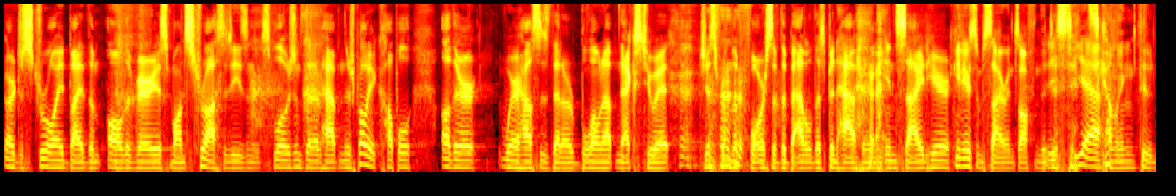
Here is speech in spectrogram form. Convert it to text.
are destroyed by the, all the various monstrosities and explosions that have happened. There's probably a couple other warehouses that are blown up next to it just from the force of the battle that's been happening inside here. You can hear some sirens off in the distance yeah. coming to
